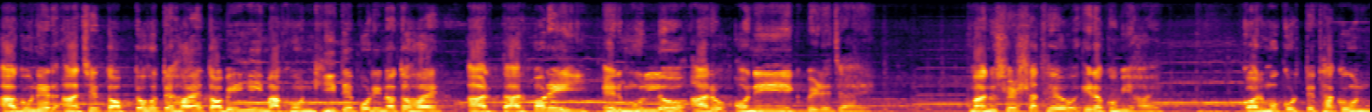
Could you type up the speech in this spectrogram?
আগুনের আঁচে তপ্ত হতে হয়, তবেই এই মাখন ঘিতে পরিণত হয়। আর তারপরেই এর মূল্য আরও অনেক বেড়ে যায়। মানুষের সাথেও এরকমই হয়। কর্ম করতে থাকুন,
